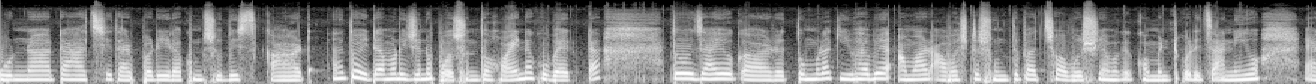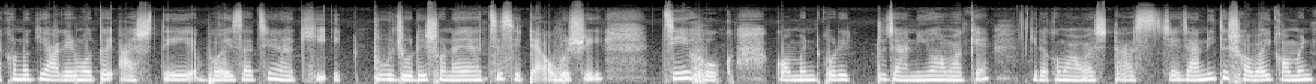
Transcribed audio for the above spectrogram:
ওড়নাটা আছে, তারপরে এরকম শুধু স্কার্ট তো এটা আমার ওই জন্য পছন্দ হয় না খুব একটা। তো যাই হোক, আর তোমরা কীভাবে আমার আওয়াজটা শুনতে পাচ্ছ, অবশ্যই আমাকে কমেন্ট করে জানিও। এখনও কি আগের মতোই আসতে ভয়েস আছে, নাকি একটু জোরে শোনা যাচ্ছে, সেটা অবশ্যই যে হোক কমেন্ট করে একটু জানিও আমাকে কীরকম আওয়াজটা আসছে। জানি তো সবাই কমেন্ট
